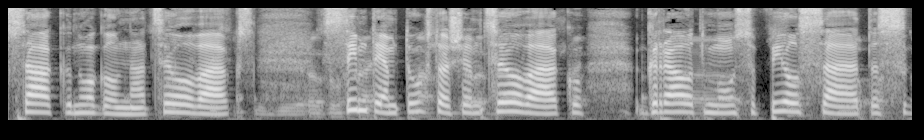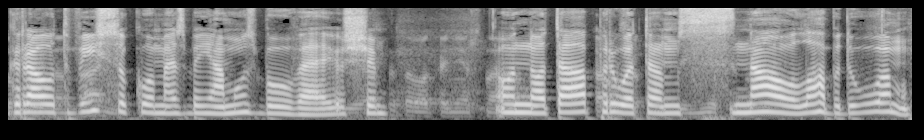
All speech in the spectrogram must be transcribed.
sāka nogalināt cilvēkus. Simtiem tūkstošiem cilvēku graut mūsu pilsētas, graut visu, ko mēs bijām uzbūvējuši. Un no tā, protams, nav labu domu.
